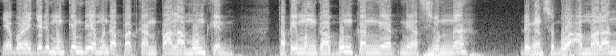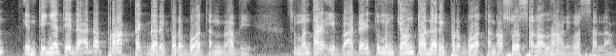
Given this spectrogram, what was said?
Ya boleh jadi mungkin dia mendapatkan pala mungkin, tapi menggabungkan niat-niat sunnah dengan sebuah amalan intinya tidak ada praktek dari perbuatan Nabi. Sementara ibadah itu mencontoh dari perbuatan Rasul Shallallahu Alaihi Wasallam.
